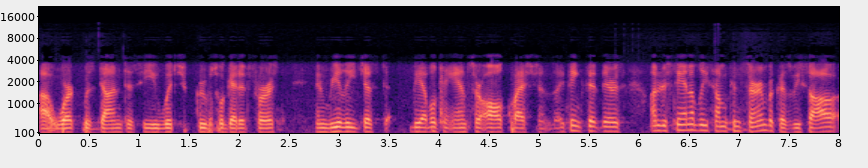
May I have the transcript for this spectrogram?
uh, work was done to see which groups will get it first, and really just be able to answer all questions. I think that there's understandably some concern because we saw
